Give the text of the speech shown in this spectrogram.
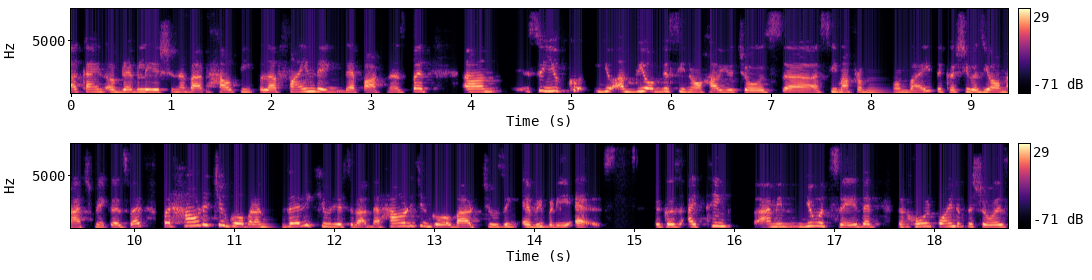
a kind of revelation about how people are finding their partners. But um, so you you uh, we obviously know how you chose uh, Sima from Mumbai because she was your matchmaker as well. But how did you go about? I'm very curious about that. How did you go about choosing everybody else? Because I think I mean you would say that the whole point of the show is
